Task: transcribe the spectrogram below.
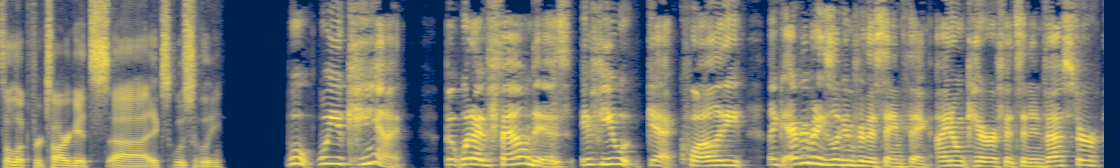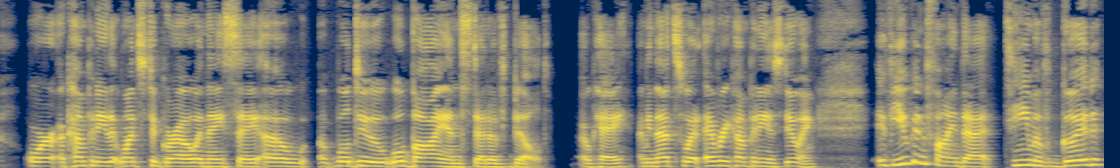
to look for targets uh, exclusively. Well, well, you can't but what I've found is if you get quality, like everybody's looking for the same thing. I don't care if it's an investor or a company that wants to grow and they say, oh, we'll do, we'll buy instead of build. Okay. I mean, that's what every company is doing. If you can find that team of good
